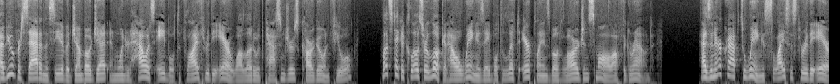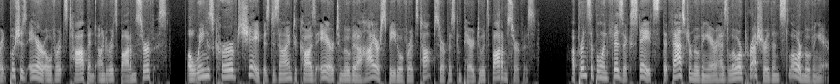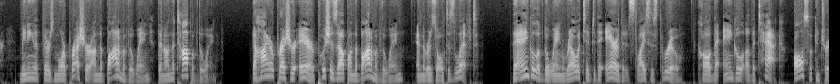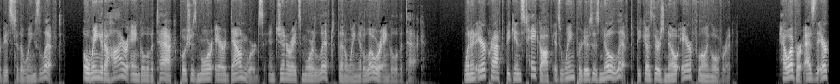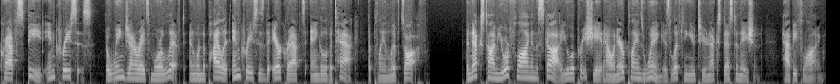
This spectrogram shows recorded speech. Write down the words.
Have you ever sat in the seat of a jumbo jet and wondered how it's able to fly through the air while loaded with passengers, cargo, and fuel? Let's take a closer look at how a wing is able to lift airplanes both large and small off the ground. As an aircraft's wing slices through the air, it pushes air over its top and under its bottom surface. A wing's curved shape is designed to cause air to move at a higher speed over its top surface compared to its bottom surface. A principle in physics states that faster moving air has lower pressure than slower moving air, meaning that there's more pressure on the bottom of the wing than on the top of the wing. The higher pressure air pushes up on the bottom of the wing, and the result is lift. The angle of the wing relative to the air that it slices through, called the angle of attack, also contributes to the wing's lift. A wing at a higher angle of attack pushes more air downwards and generates more lift than a wing at a lower angle of attack. When an aircraft begins takeoff, its wing produces no lift because there's no air flowing over it. However, as the aircraft's speed increases, the wing generates more lift, and when the pilot increases the aircraft's angle of attack, the plane lifts off. The next time you're flying in the sky, you'll appreciate how an airplane's wing is lifting you to your next destination. Happy flying.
